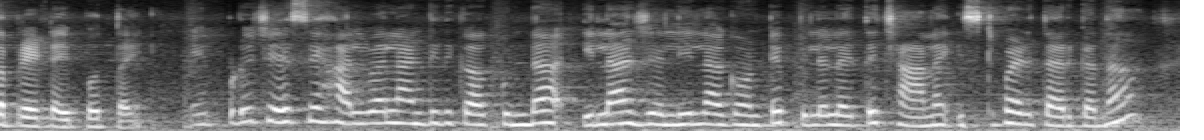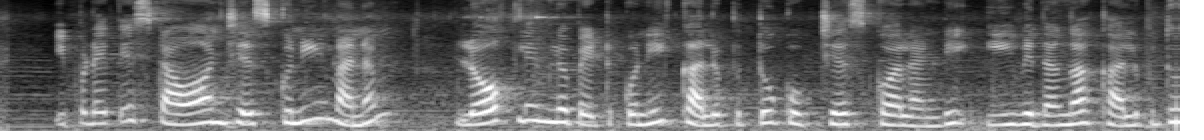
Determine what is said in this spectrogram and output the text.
సపరేట్ అయిపోతాయి. ఎప్పుడు చేసే హల్వా లాంటిది కాకుండా ఇలా జల్లీలాగా ఉంటే పిల్లలైతే చాలా ఇష్టపడతారు కదా. ఇప్పుడైతే స్టవ్ ఆన్ చేసుకుని మనం లో ఫ్లేమ్లో పెట్టుకొని కలుపుతూ కుక్ చేసుకోవాలండి. ఈ విధంగా కలుపుతూ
